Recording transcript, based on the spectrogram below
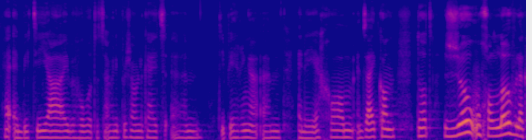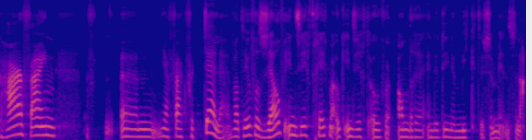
Hè, MBTI bijvoorbeeld, dat zijn van die persoonlijkheidstyperingen. Um, Enneagram. En zij kan dat zo ongelooflijk haarfijn um, ja, vaak vertellen. Wat heel veel zelfinzicht geeft, maar ook inzicht over anderen en de dynamiek tussen mensen. Nou,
